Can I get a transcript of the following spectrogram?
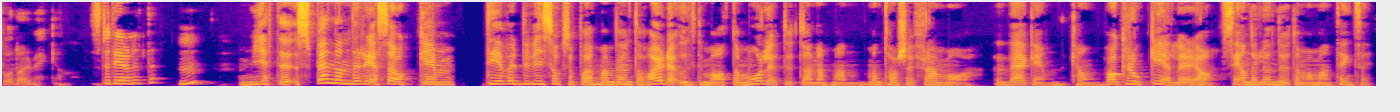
två dagar i veckan. Studera lite. Mm. Jättespännande resa och eh, det är väl bevis också på att man behöver inte ha det där ultimata målet utan att man, man tar sig fram och vägen kan vara krokig eller ja, se annorlunda ut än vad man tänkt sig.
